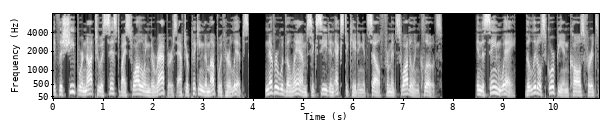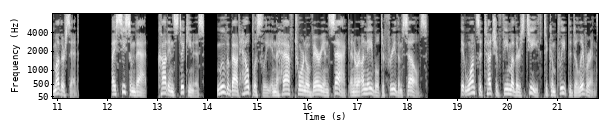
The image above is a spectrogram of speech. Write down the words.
If the sheep were not to assist by swallowing the wrappers after picking them up with her lips, Never would the lamb succeed in extricating itself from its swaddling clothes. In the same way, the little scorpion calls for its mother said. I see some that, caught in stickiness, move about helplessly in the half torn ovarian sac and are unable to free themselves. It wants a touch of the mother's teeth to complete the deliverance.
